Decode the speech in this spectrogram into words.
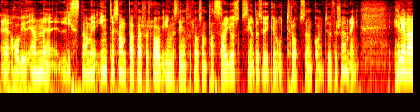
eh, har vi ju en eh, lista med intressanta affärsförslag, investeringsförslag som passar just sent i cykeln och trots en konjunkturförsämring. Helena,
